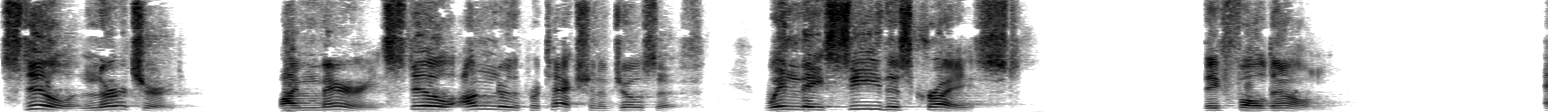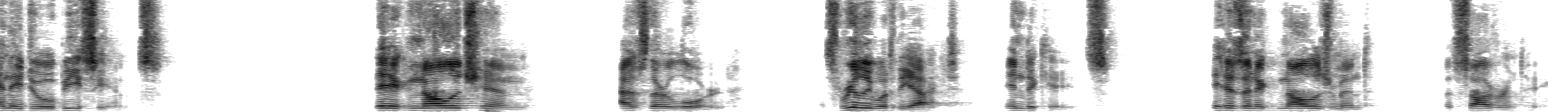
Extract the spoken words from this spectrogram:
still nurtured by Mary, still under the protection of Joseph, when they see this Christ, they fall down and they do obeisance. They acknowledge him as their Lord. That's really what the act indicates. It is an acknowledgement of sovereignty.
